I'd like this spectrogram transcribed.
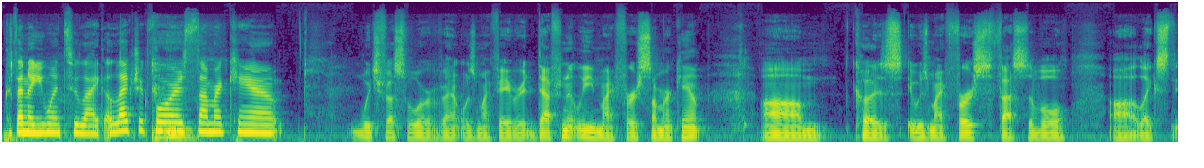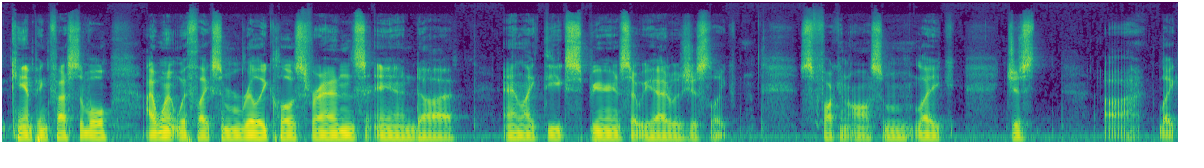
Because I know you went to like Electric Forest summer camp. which festival or event was my favorite? Definitely my first summer camp, because it was my first festival, uh, like camping festival. I went with like some really close friends, and uh, and like the experience that we had was just like it's fucking awesome. Like just uh, like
